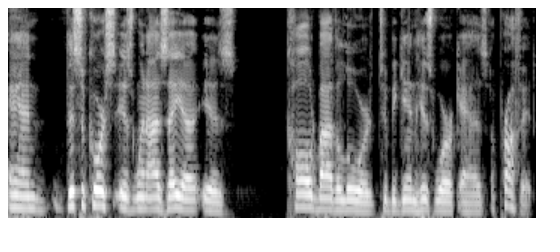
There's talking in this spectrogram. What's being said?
And this, of course, is when Isaiah is called by the Lord to begin his work as a prophet.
